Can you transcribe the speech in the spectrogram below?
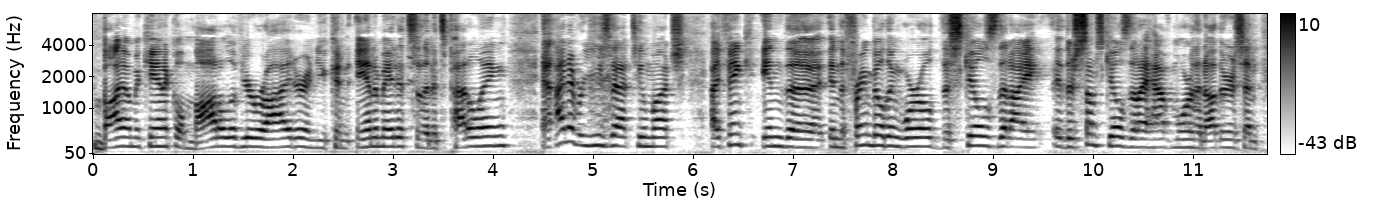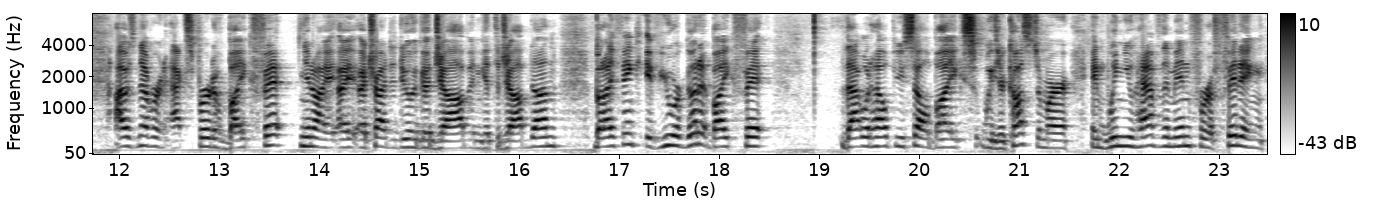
biomechanical model of your rider and you can animate it so that it's pedaling. And I never use that too much. I think in the in the frame building world, the skills that I, there's some skills that I have more than others. And I was never an expert of bike fit. You know, I, I, I tried to do a good job and get the job done. But I think if you are good at bike fit, that would help you sell bikes with your customer and when you have them in for a fitting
